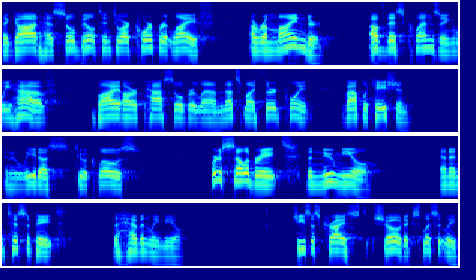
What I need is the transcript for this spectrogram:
that God has so built into our corporate life a reminder of this cleansing we have by our Passover lamb. And that's my third point of application, and it'll lead us to a close. We're to celebrate the new meal and anticipate the heavenly meal. Jesus Christ showed explicitly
